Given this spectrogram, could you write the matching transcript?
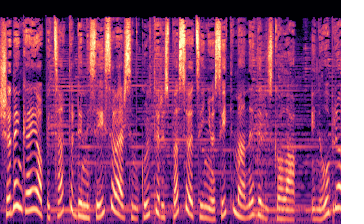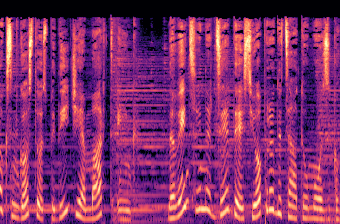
Šodien, kā jau pēc ceturtdienas, izvērsim kultūras pasauciņos itamā nedēļas golā un nobrauksim gastos pie dīdžiem Marta Ink. Neviens vien ir dzirdējis jo producēto mūziku,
